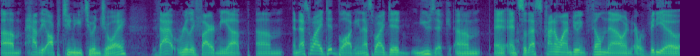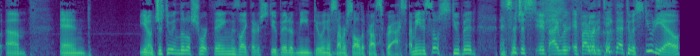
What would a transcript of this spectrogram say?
um, have the opportunity to enjoy. That really fired me up. Um, and that's why I did blogging. That's why I did music. Um, and, and so that's kind of why I'm doing film now and, or video. Um, and, you know, just doing little short things like that are stupid of me doing a somersault across the grass. I mean, it's so stupid and such a, if I were, if I were to take that to a studio,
